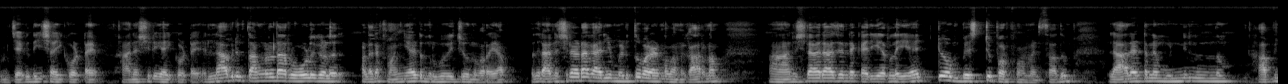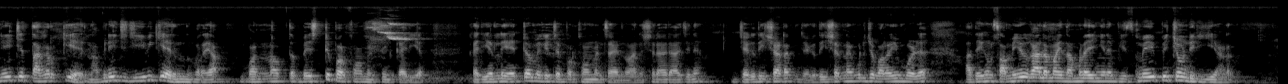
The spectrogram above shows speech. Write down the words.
ജഗദീഷ് ആയിക്കോട്ടെ അനശ്വരി ആയിക്കോട്ടെ എല്ലാവരും തങ്ങളുടെ റോളുകൾ വളരെ ഭംഗിയായിട്ട് നിർവഹിച്ചു എന്ന് പറയാം. അതിൽ അനശ്വരയുടെ കാര്യം എടുത്തു പറയേണ്ടതാണ്. കാരണം അനുശ്വര രാജന്റെ കരിയറിലെ ഏറ്റവും ബെസ്റ്റ് പെർഫോമൻസ് അതും ലാലേട്ടന്റെ മുന്നിൽ നിന്നും അഭിനയിച്ച് തകർക്കുകയായിരുന്നു അഭിനയിച്ച് ജീവിക്കുകയായിരുന്നു എന്ന് പറയാം. One of the best performance in career കരിയറിലെ ഏറ്റവും മികച്ച പെർഫോമൻസ് ആയിരുന്നു അനശ്വര രാജിന്. ജഗദീഷേട്ടൻ ജഗദീഷേട്ടനെ കുറിച്ച് പറയുമ്പോൾ അദ്ദേഹം സമീപകാലമായി നമ്മളെ ഇങ്ങനെ വിസ്മയിപ്പിച്ചുകൊണ്ടിരിക്കുകയാണ്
